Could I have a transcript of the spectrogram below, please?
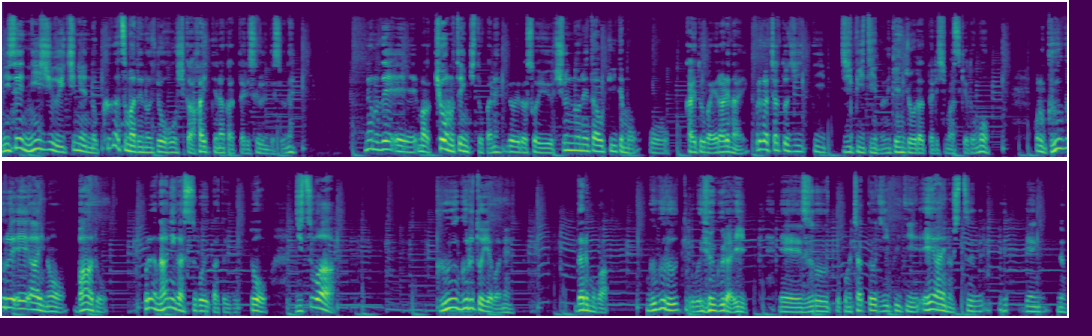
2021年の9月までの情報しか入ってなかったりするんですよね。なので、えーまあ、今日の天気とかね、いろいろそういう旬のネタを聞いても、回答が得られない。これがチャット GT GPT の、ね、現状だったりしますけども、この Google AI の Bard、これが何がすごいかというと、実は、Google といえばね、誰もが Google というぐらい、えーずーっとこのチャット GPT、AI の出現の、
